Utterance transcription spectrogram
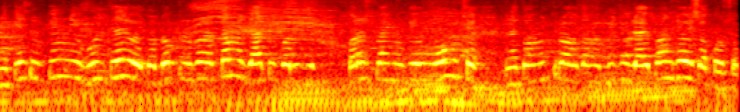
અને કેશુર કિંગની ભૂલ થઈ હોય તો ડૉક્ટર ભરત તમે જાતું કરી દો. પરેશભાઈનું કેવું હોવું છે? અને તો મિત્રો તમે બીજું લાઈવ પણ જોઈ શકો છો.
